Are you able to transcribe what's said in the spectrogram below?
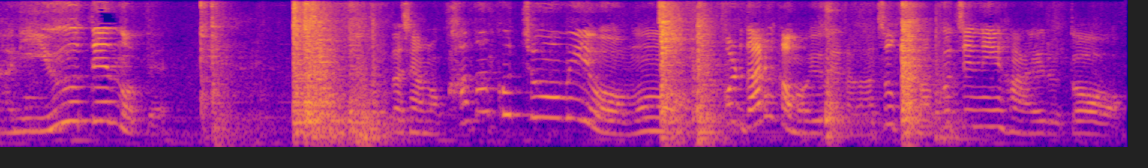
何言うてんのって。私あの化学調味料もこれ誰かも言うてたな。ちょっと口に入ると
